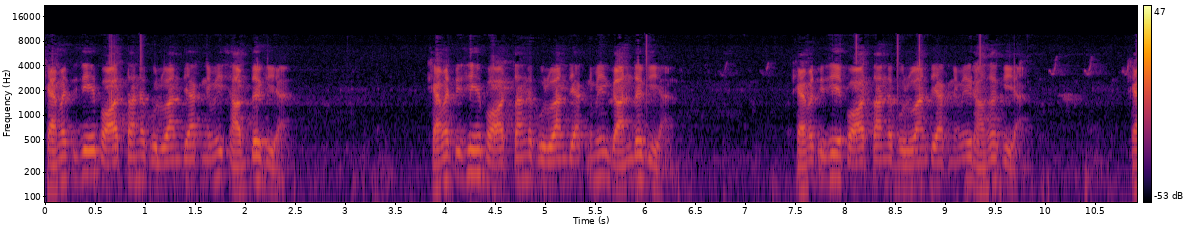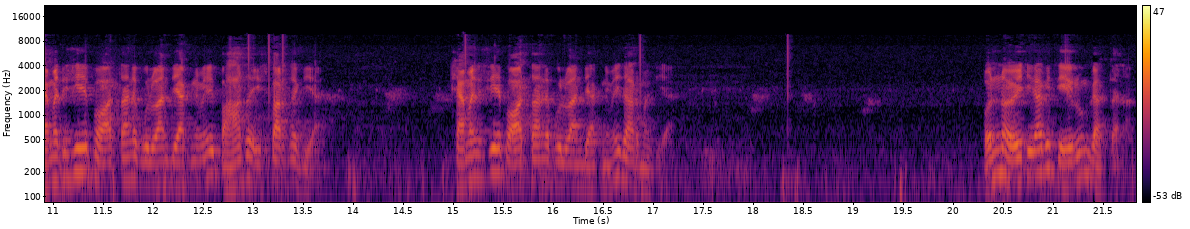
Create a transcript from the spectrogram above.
කැමැතිසේ පවත්වන්න පුළුවන් දෙයක් නෙමෙයි ශබ්ද කියන්නේ. කැමැතිසේ පවත්වන්න පුළුවන් දෙයක් නෙමෙයි ගන්ධ කියන්නේ. කැමැතිසේ පවත්වන්න පුළුවන් දෙයක් නෙමෙයි රස කියන්නේ. කැමැතිසේ පවත්වන්න පුළුවන් දෙයක් නෙමෙයි පහස ස්පර්ශ කියන්නේ. කැමැතිසේ පවත්වන්න පුළුවන් දෙයක් නෙමෙයි ධර්ම කියන්නේ. ඔන්න ඔය ටික අපි තේරුම් ගත්තා නම්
